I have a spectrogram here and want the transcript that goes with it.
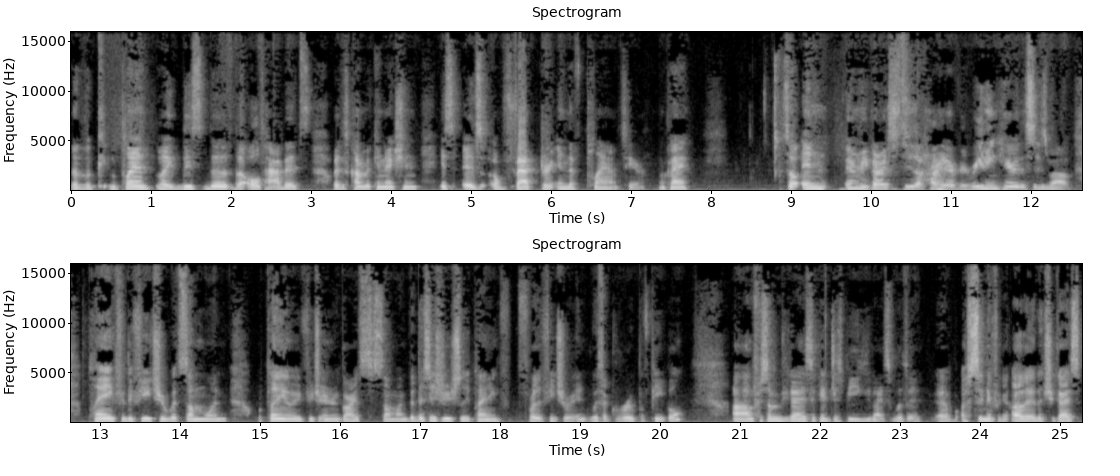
the, the, the plan like this the the old habits or this karmic connection is is a factor in the plans here. Okay. So in in regards to the heart of your reading here, this is about planning for the future with someone or planning for the future in regards to someone. But this is usually planning for the future in, with a group of people. Um, for some of you guys, it could just be you guys with a, a, a, significant other that you guys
